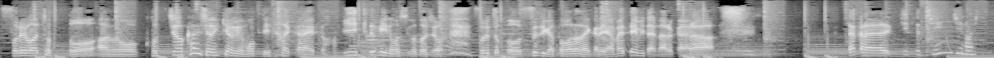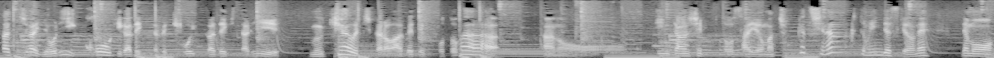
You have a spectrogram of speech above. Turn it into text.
それはちょっと、あの、こっちの会社に興味を持っていただかないと、B2B のお仕事上、それちょっと筋が通らないからやめてみたいになるから、だから、結局人事の人たちがより講義ができたり、教育ができたり、向き合う力を上げていくことが、あの、インターンシップと採用、まあ、直結しなくてもいいんですけどね。でも、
